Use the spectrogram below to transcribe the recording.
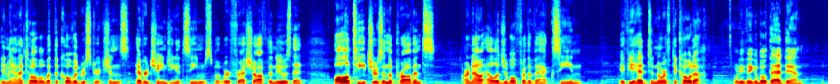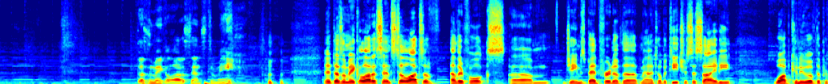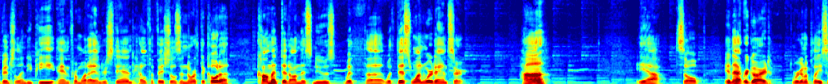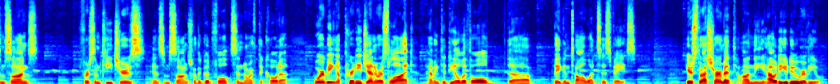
in Manitoba with the COVID restrictions, ever changing it seems, but we're fresh off the news that all teachers in the province are now eligible for the vaccine if you head to North Dakota. What do you think about that, Dan? Doesn't make a lot of sense to me. It doesn't make a lot of sense to lots of other folks. Um, James Bedford of the Manitoba Teacher Society, Wab Kinew of the provincial NDP, and from what I understand, health officials in North Dakota commented on this news with uh, with this one-word answer: "Huh?" Yeah. So, in that regard, we're gonna play some songs for some teachers and some songs for the good folks in North Dakota who are being a pretty generous lot, having to deal with old, uh, big and tall, what's his face. Here's Thrush Hermit on the How Do You Do review.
